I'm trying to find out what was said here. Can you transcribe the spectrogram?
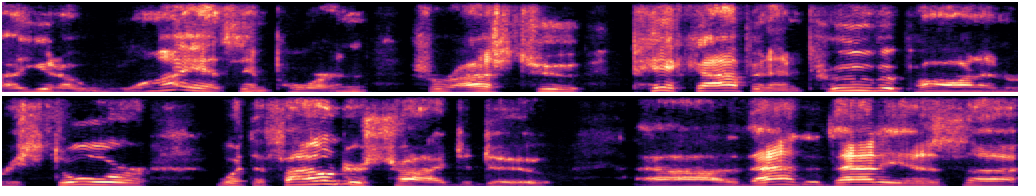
uh, you know, why it's important for us to pick up and improve upon and restore what the founders tried to do. Uh, that that is uh,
